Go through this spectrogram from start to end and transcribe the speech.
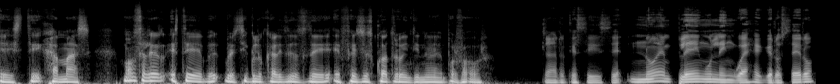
este, jamás. Vamos a leer este versículo de Efesios 4:29, por favor. Claro que sí, dice, no empleen un lenguaje grosero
